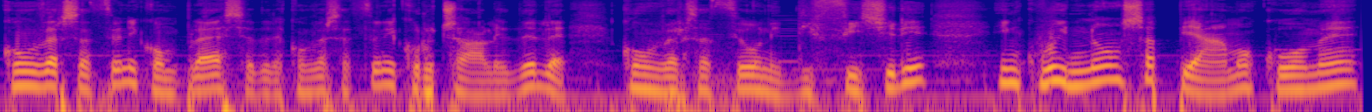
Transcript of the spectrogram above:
conversazioni complesse, delle conversazioni cruciali, delle conversazioni difficili in cui non sappiamo come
